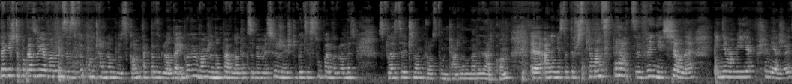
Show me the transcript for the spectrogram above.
tak jeszcze pokazuję Wam ze zwykłą czarną bluzką. Tak to wygląda i powiem Wam, że na pewno tak sobie myślę, że jeszcze będzie super wyglądać z klasyczną, prostą, czarną marynarką. E, ale niestety wszystkie mam w pracy wyniesione i nie mam jej jak przymierzyć.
